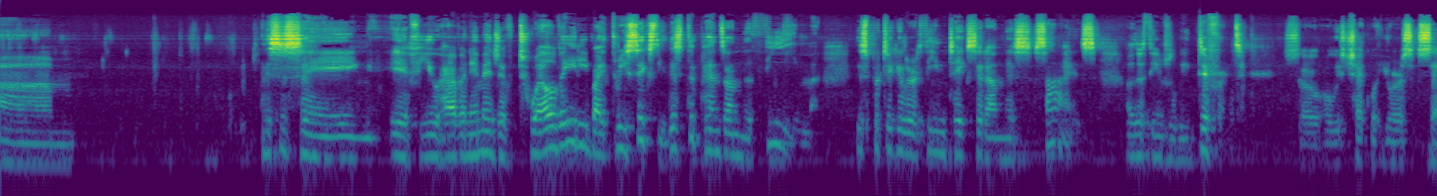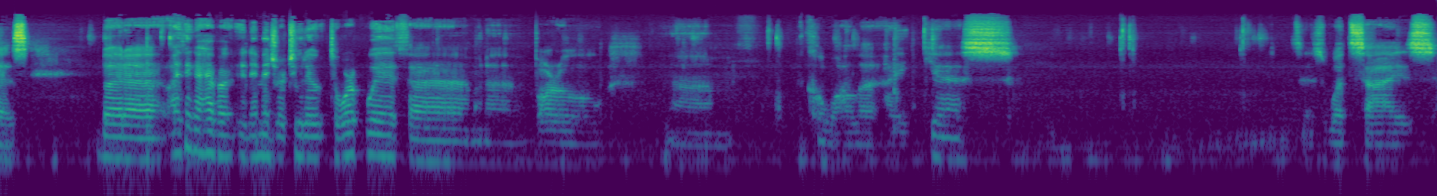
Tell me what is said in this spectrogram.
Um, this is saying if you have an image of 1280 by 360, this depends on the theme. This particular theme takes it on this size. Other themes will be different, so always check what yours says. But uh, I think I have a, an image or two to, to work with. Uh, I'm going to borrow um, the koala, I guess. Says what size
